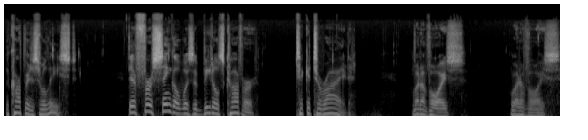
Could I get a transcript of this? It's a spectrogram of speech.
the Carpenters released. Their first single was a Beatles cover, Ticket to Ride. What a voice. What a voice.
